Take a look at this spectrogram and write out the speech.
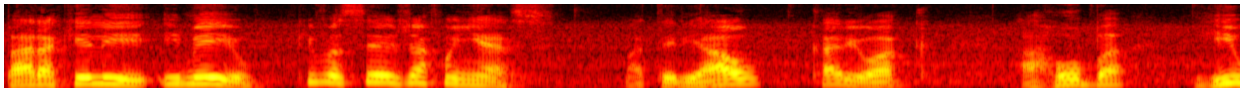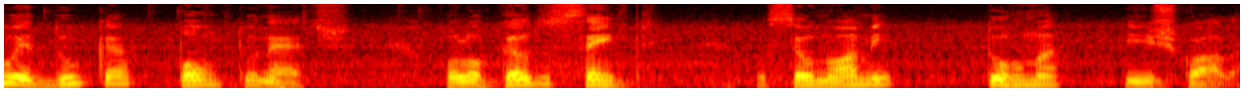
para aquele e-mail que você já conhece, materialcarioca@rioeduca.net, colocando sempre o seu nome, turma e escola.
